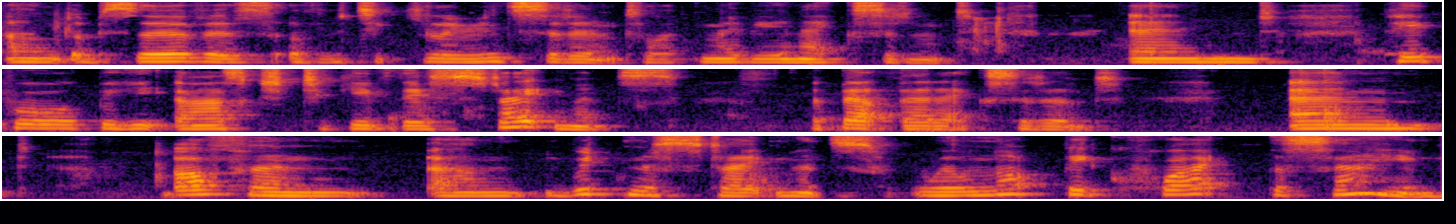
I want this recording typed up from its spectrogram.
um, observers of a particular incident, like maybe an accident, and people will be asked to give their statements about that accident. And often um, witness statements will not be quite the same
